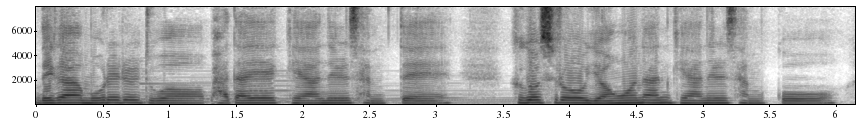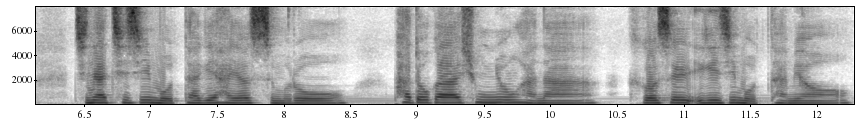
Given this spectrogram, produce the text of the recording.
내가 모래를 두어 바다의 계안을 삼되 그것으로 영원한 계안을 삼고 지나치지 못하게 하였으므로 파도가 흉룡하나 그것을 이기지 못하며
